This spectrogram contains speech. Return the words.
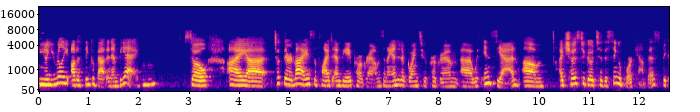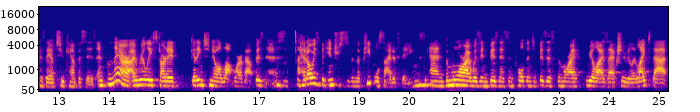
you know, you really ought to think about an MBA. Mm-hmm. So I uh, took their advice, applied to MBA programs, and I ended up going to a program uh, with INSEAD. Um, I chose to go to the Singapore campus because they have two campuses, and from there I really started getting to know a lot more about business. Mm-hmm. I had always been interested in the people side of things, mm-hmm. and the more I was in business and pulled into business, the more I realized I actually really liked that,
